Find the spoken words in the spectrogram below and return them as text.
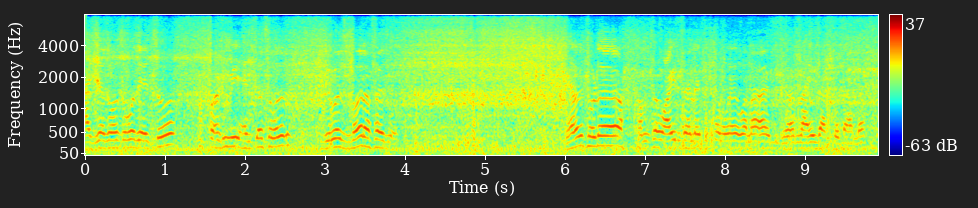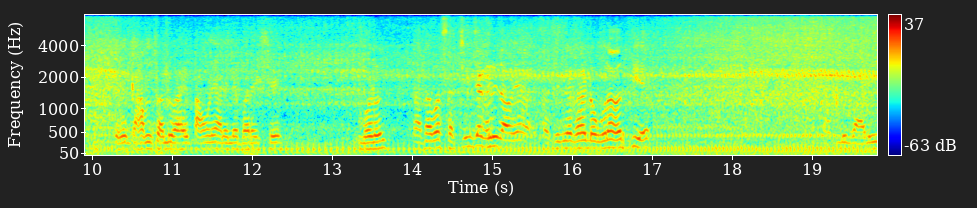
आजी आजोबासोबत यायचो पण मी ह्यांच्यासोबत दिवसभर असायचो. घरात थोडं आमचं वाईट झालं आहे त्याच्यामुळे मला घर नाही दाखवता आलं. त्याचं काम चालू आहे पाहुणे आलेले बरेचसे. म्हणून आता बस सचिनच्या घरी जाऊया. सचिनच्या घर डोंगरावरती आहे. आपली गाडी.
